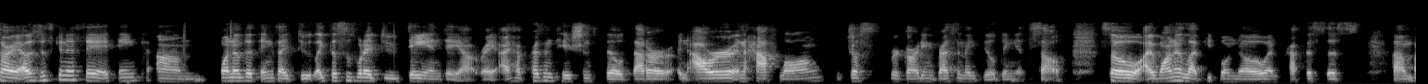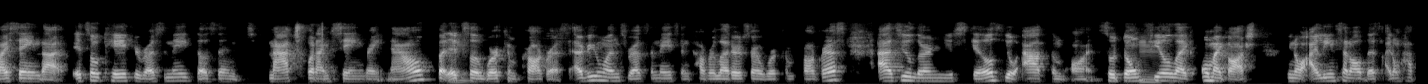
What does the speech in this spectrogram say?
Sorry, I was just gonna say, I think um, one of the things I do, like this is what I do day in, day out, right? I have presentations built that are an hour and a half long just regarding resume building itself. So I want to let people know and preface this um, by saying that it's okay if your resume doesn't match what I'm saying right now, but mm. it's a work in progress. Everyone's resumes and cover letters are a work in progress. As you learn new skills, you'll add them on. So don't mm. feel like, oh my gosh, you know, Eileen said all this. I don't have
